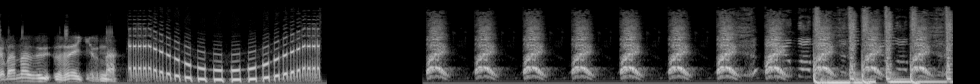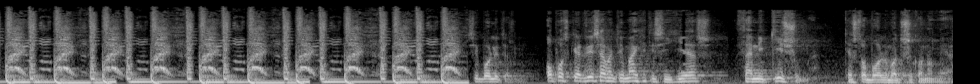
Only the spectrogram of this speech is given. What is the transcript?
γρανάζι δεν γυρνά. Συμπολίτε μου, όπω κερδίσαμε τη μάχη τη υγεία, θα νικήσουμε και στον πόλεμο τη οικονομία.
